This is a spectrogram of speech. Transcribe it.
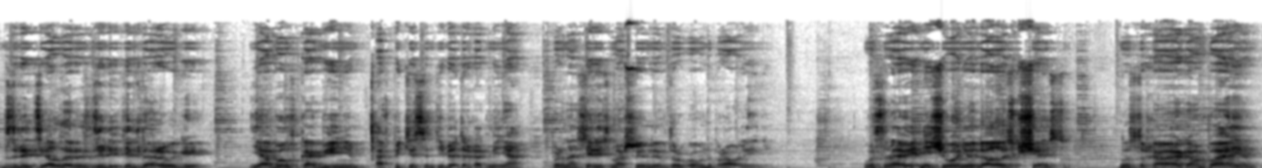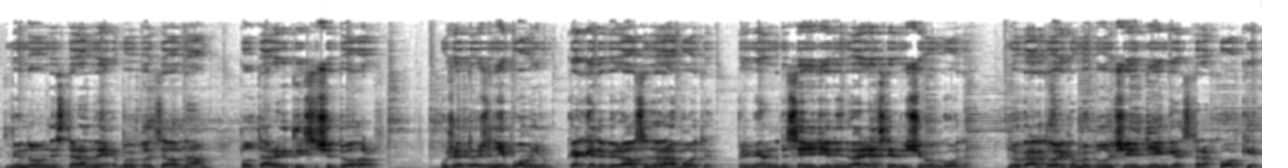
взлетел на разделитель дороги. Я был в кабине, а в пяти сантиметрах от меня проносились машины в другом направлении. Восстановить ничего не удалось, к счастью. Но страховая компания виновной стороны выплатила нам полторы тысячи долларов. Уже точно не помню, как я добирался до работы, примерно до середины января следующего года. Но как только мы получили деньги от страховки,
